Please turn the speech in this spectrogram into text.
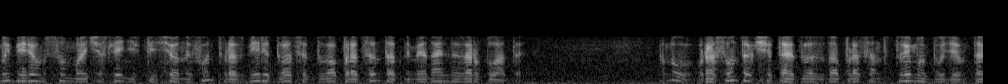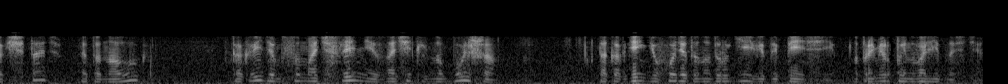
мы берем сумму отчислений в пенсионный фонд в размере 22% от номинальной зарплаты. Ну, раз он так считает 22%, то и мы будем так считать, это налог. Как видим, сумма отчислений значительно больше, так как деньги уходят и на другие виды пенсии, например, по инвалидности.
